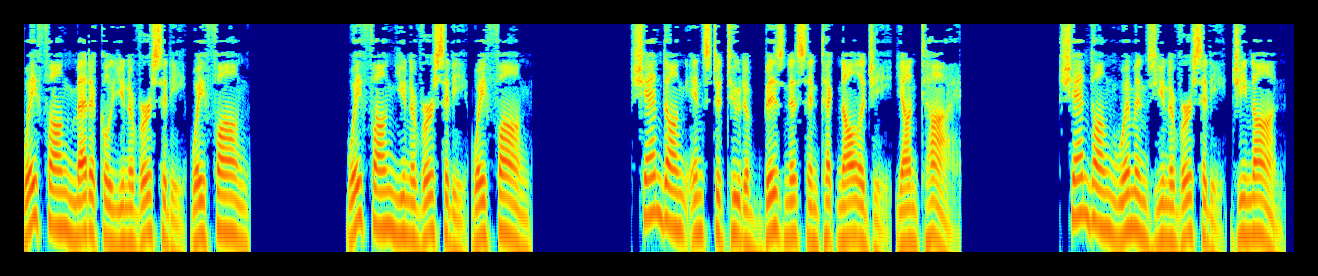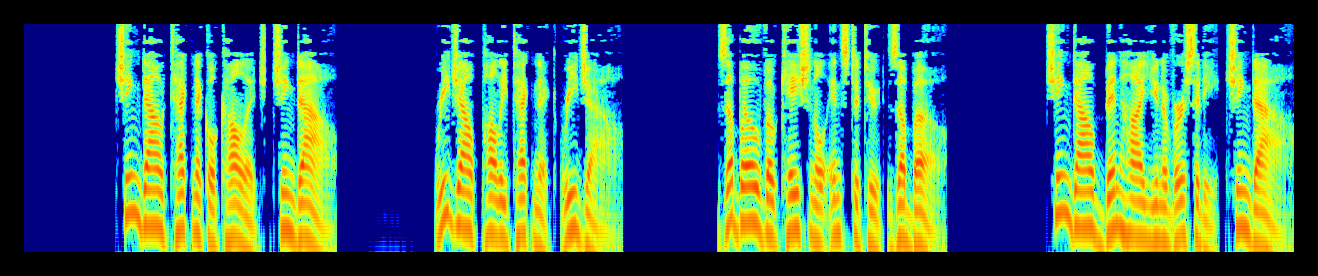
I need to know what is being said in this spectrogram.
Weifang Medical University Weifang. Weifang University Weifang. Shandong Institute of Business and Technology Yantai Shandong Women's University Jinan. Qingdao Technical College Qingdao. Rizhao Polytechnic Rizhao. Zibo Vocational Institute Zibo Qingdao Binhai University Qingdao.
